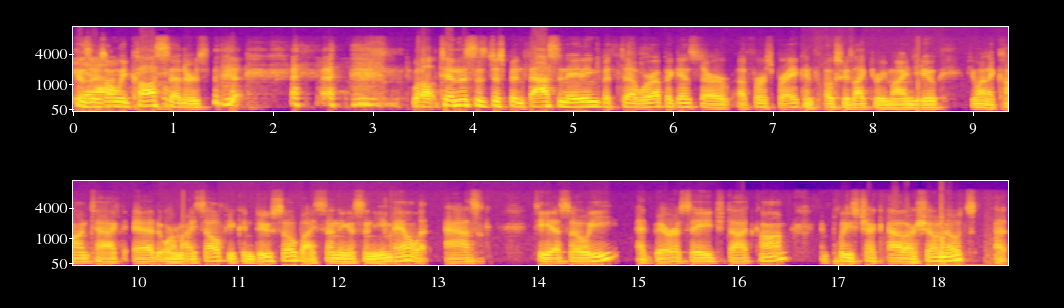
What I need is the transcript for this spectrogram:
yeah. there's only cost centers. well, Tim, this has just been fascinating, but uh, we're up against our uh, first break. And, folks, we'd like to remind you if you want to contact Ed or myself, you can do so by sending us an email at asktsoe at verasage.com. And please check out our show notes at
